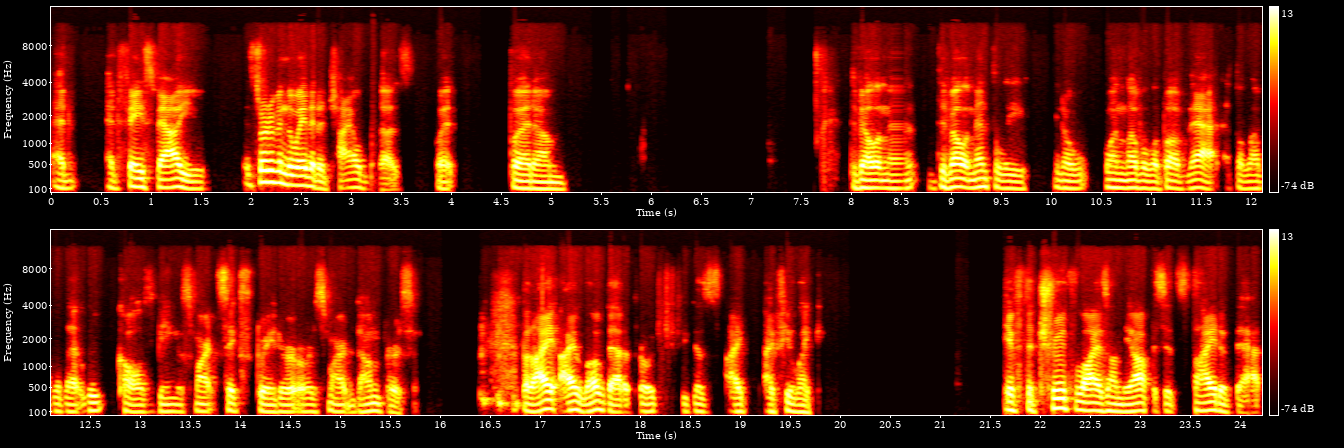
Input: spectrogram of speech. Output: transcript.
at at face value it's sort of in the way that a child does, but but um development developmentally, you know, one level above that at the level that Luke calls being a smart sixth grader or a smart dumb person. But I I love that approach because I I feel like if the truth lies on the opposite side of that,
